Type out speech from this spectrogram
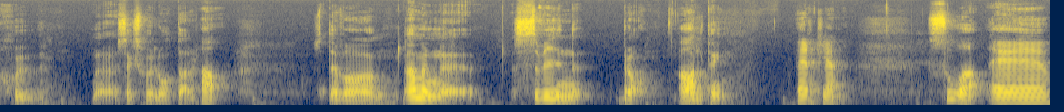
sju, eh, sex, sju låtar. Ja. Så det var, ja men, eh, svinbra. Ja. Allting. Verkligen. Så, eh,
